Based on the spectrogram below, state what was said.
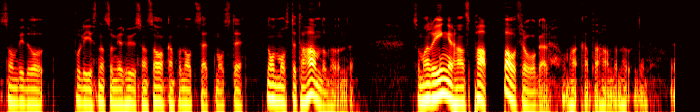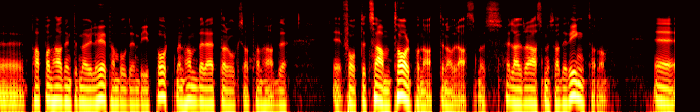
som vi då poliserna som gör husrannsakan på något sätt måste, någon måste ta hand om hunden. Så man ringer hans pappa och frågar om han kan ta hand om hunden. Eh, pappan hade inte möjlighet, han bodde en bit bort, men han berättar också att han hade eh, fått ett samtal på natten av Rasmus, eller Rasmus hade ringt honom. Eh,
